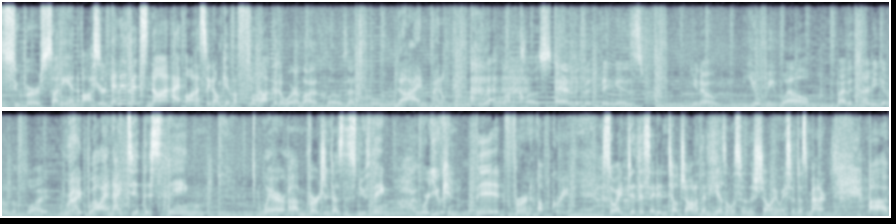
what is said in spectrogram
super sunny and awesome. And if gonna- it's not, I honestly don't give a fuck. You're not gonna wear a lot of clothes. That's cool. No, I, I don't think we'll be wearing a lot of clothes. And the good thing is, you know, you'll be well by the time you get on the flight. Right. Well, and I did this thing where um, Virgin does this new thing where you can bid for an upgrade. So I did this. I didn't tell Jonathan. He doesn't listen to the show anyway, so it doesn't matter. Uh,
